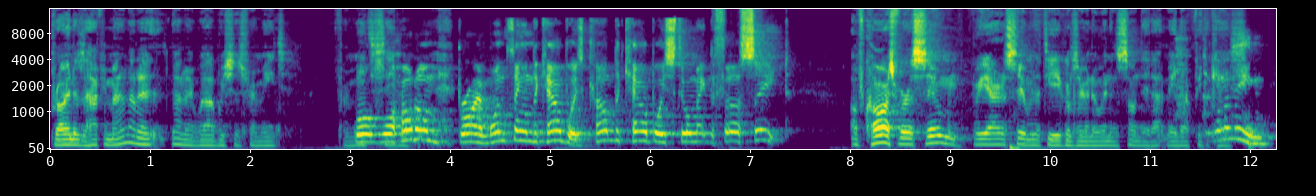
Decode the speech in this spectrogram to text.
Brian is a happy man. A lot of, lot well wishes for me. To, for me well, well hold on, Brian. One thing on the Cowboys. Can't the Cowboys still make the first seed? Of course, we're assuming we are assuming that the Eagles are going to win on Sunday. That may not be the case. I mean,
